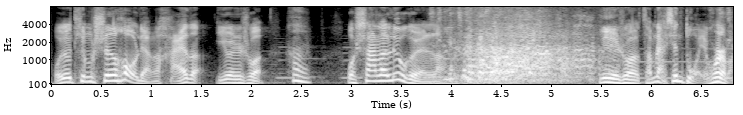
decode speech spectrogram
我就听身后两个孩子，一个人说：“哼，我杀了六个人了。”另一说：“咱们俩先躲一会儿吧。”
